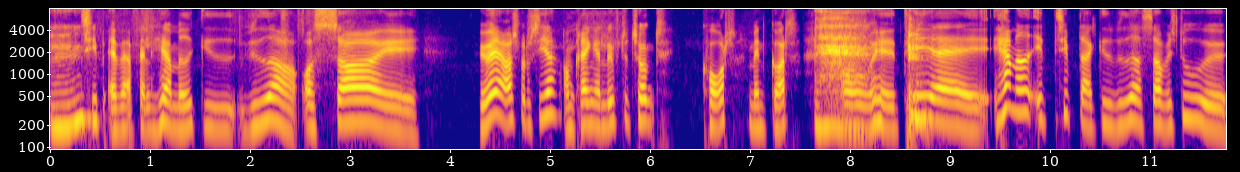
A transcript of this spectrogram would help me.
mm. tip er i hvert fald hermed givet videre. Og så øh, hører jeg også, hvad du siger omkring at løfte tungt. Kort, men godt. Og øh, det er hermed et tip, der er givet videre. Så hvis du øh,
